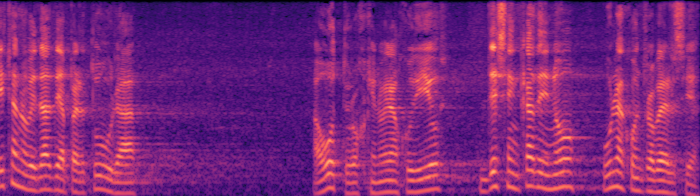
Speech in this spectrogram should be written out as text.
Esta novedad de apertura a otros que no eran judíos desencadenó una controversia.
